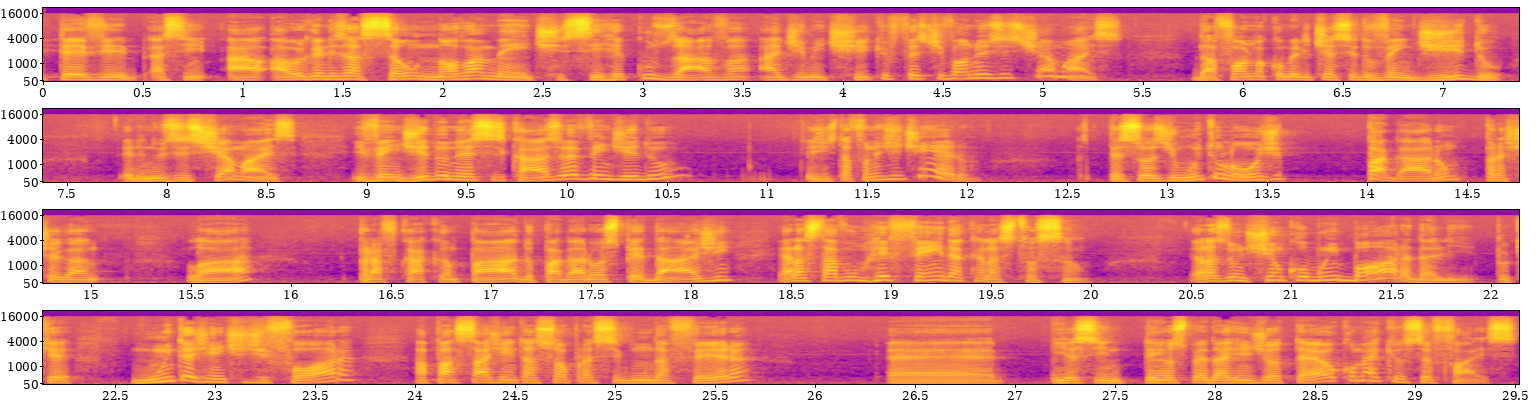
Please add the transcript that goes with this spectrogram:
teve, assim, a, a, organização novamente se recusava a admitir que o festival não existia mais. Da forma como ele tinha sido vendido, ele não existia mais. E vendido nesse caso é vendido, a gente está falando de dinheiro. Pessoas de muito longe pagaram para chegar lá para ficar acampado, pagaram hospedagem, elas estavam refém daquela situação. Elas não tinham como ir embora dali, porque muita gente de fora, a passagem está só para segunda-feira, é, e assim, tem hospedagem de hotel, como é que você faz?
